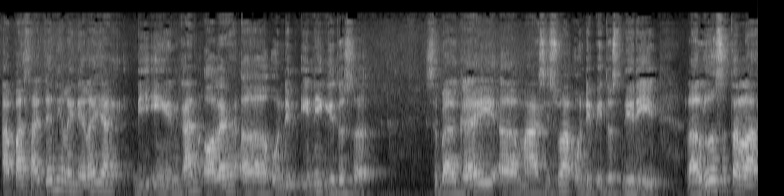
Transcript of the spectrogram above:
apa saja nilai-nilai yang diinginkan oleh eh, Undip ini gitu se- sebagai eh, mahasiswa Undip itu sendiri. Lalu setelah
